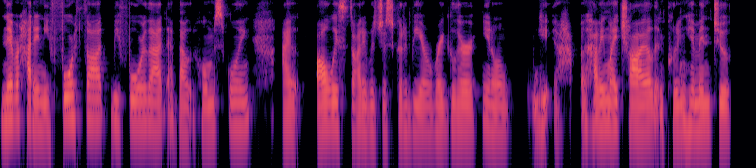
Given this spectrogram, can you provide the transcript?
Never had any forethought before that about homeschooling. I always thought it was just going to be a regular you know having my child and putting him into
